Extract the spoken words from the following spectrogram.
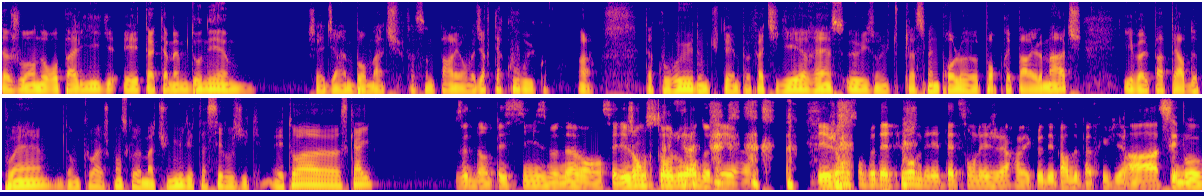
as joué en Europa League et tu as quand même donné un, j'allais dire un bon match, façon de parler. On va dire que tu as couru. Quoi. Voilà. Tu as couru, donc tu t'es un peu fatigué. Reims, eux, ils ont eu toute la semaine pour, le, pour préparer le match. Ils veulent pas perdre de points. Donc ouais, je pense que le match nul est assez logique. Et toi, euh, Sky? Vous êtes d'un pessimisme navrant. C'est les jambes sont lourdes, mais euh, les jambes sont peut-être lourdes, mais les têtes sont légères avec le départ de Patrick Vieira. Ah, c'est beau.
